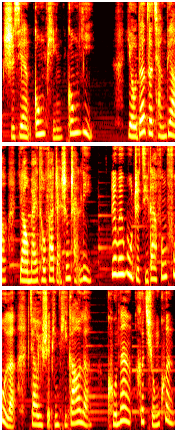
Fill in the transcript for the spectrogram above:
实现公平公义；有的则强调要埋头发展生产力，认为物质极大丰富了，教育水平提高了，苦难和穷困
